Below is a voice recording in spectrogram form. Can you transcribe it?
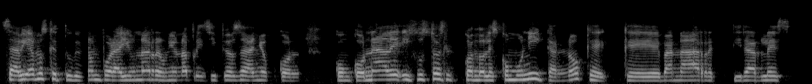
sabíamos que tuvieron por ahí una reunión a principios de año con, con CONADE y justo es cuando les comunican, ¿no? Que, que van a retirarles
